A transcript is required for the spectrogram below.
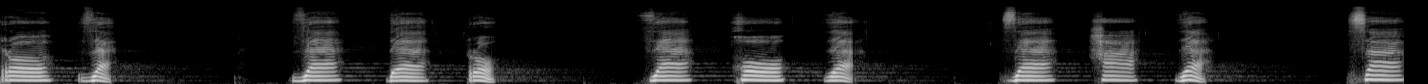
ro za za da ro za ho za. Za ha za. Sa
